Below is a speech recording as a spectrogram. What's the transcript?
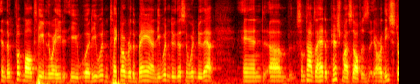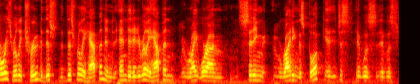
in the football team the way he, he would. He wouldn't take over the band. He wouldn't do this and wouldn't do that and um, sometimes I had to pinch myself. Is are these stories really true? Did this did this really happen? And and did it really happen right where I'm sitting writing this book? It just it was it was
